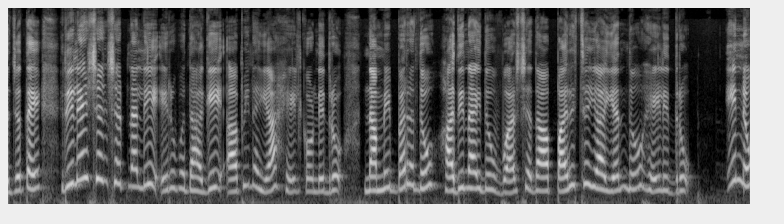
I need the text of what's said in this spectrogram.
ಜೊತೆ ರಿಲೇಶನ್ಶಿಪ್ನಲ್ಲಿ ಇರುವುದಾಗಿ ಅಭಿನಯ ಹೇಳ್ಕೊಂಡಿದ್ರು. ನಮ್ಮಿಬ್ಬರದು ಹದಿನೈದು ವರ್ಷದ ಪರಿಚಯ ಎಂದು ಹೇಳಿದ್ರು. ಇನ್ನು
